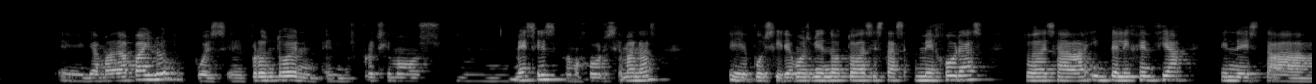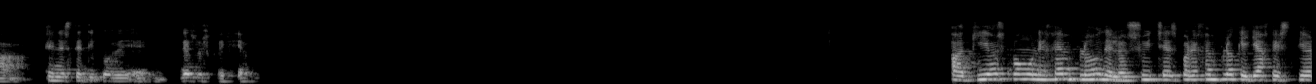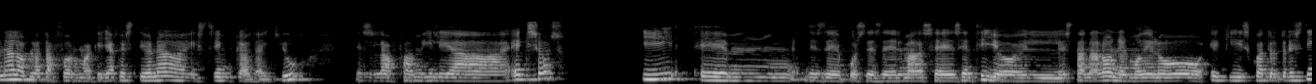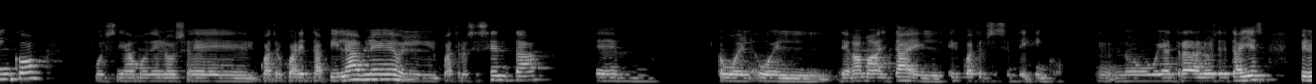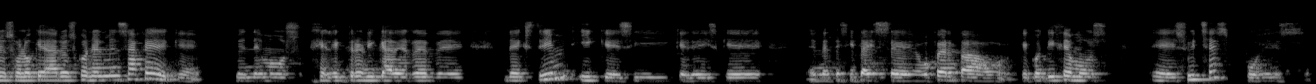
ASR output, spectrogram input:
llamada pilot, pues pronto en, los próximos mm, meses, a lo mejor semanas, pues iremos viendo todas estas mejoras, toda esa inteligencia en, esta, en este tipo de, suscripción. Aquí os pongo un ejemplo de los switches, por ejemplo, que ya gestiona la plataforma, que ya gestiona Extreme Cloud IQ. Es la familia Exos y em, desde, pues desde el más eh, sencillo, el standalone, el modelo X435, pues ya modelos eh, el 440 pilable o el 460 em, o, el, de gama alta el, 465. No voy a entrar a los detalles, pero solo quedaros con el mensaje de que vendemos electrónica de red de, Extreme y que si queréis que necesitáis eh, oferta o que coticemos eh, switches, pues,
